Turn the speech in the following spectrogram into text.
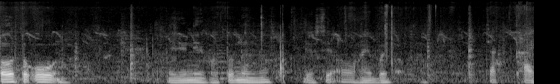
ตัวตัวโอ้เดี๋ยวนี้ขาตัวหนึ่งเนาะเดี๋ยวเสียเอาให้เบิ้งจักไทย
